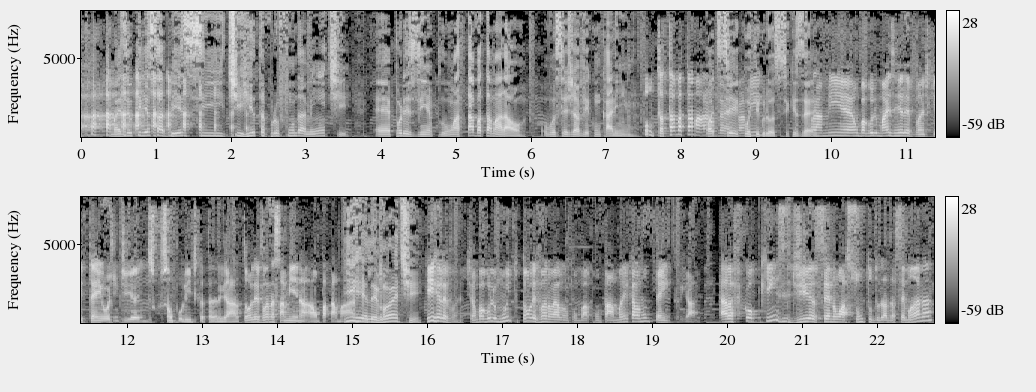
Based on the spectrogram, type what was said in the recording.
Mas eu queria saber se te irrita profundamente, é, por exemplo, uma Tabata Amaral, ou você já vê com carinho. Puta, Tabata Amaral, Pode velho, ser curto mim- e grosso, se quiser. Pra mim é um bagulho mais relevante que tem hoje em dia em discussão política, tá ligado? Estão levando essa mina a um patamar. Irrelevante? Irrelevante. É um bagulho muito. Estão levando ela pra um, um tamanho que ela não tem, tá ligado? Ela ficou 15 dias sendo o assunto da, da semana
